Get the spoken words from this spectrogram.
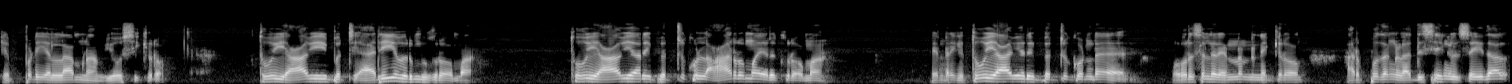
எப்படியெல்லாம் நாம் யோசிக்கிறோம்? தூய் ஆவியை பற்றி அறிய விரும்புகிறோமா? தூய் ஆவியாரை பெற்றுக்கொள்ள ஆர்வமாக இருக்கிறோமா? இன்றைக்கு தூய் ஆவியாரை பெற்றுக்கொண்ட ஒரு சிலர் என்ன நினைக்கிறோம்? அற்புதங்கள் அதிசயங்கள் செய்தால்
